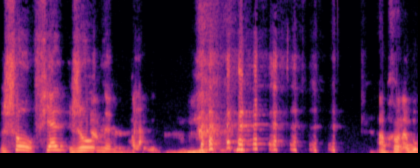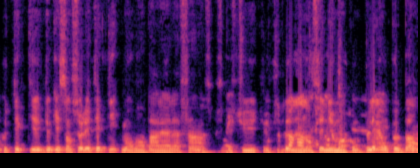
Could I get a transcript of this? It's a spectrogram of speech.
jo, fiel, jaune. Voilà. Après, on a beaucoup de, questions sur les techniques, mais on va en parler à la fin, parce que tu, donnes un enseignement complet. On peut pas,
